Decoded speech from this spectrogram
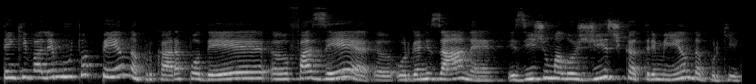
tem que valer muito a pena para o cara poder uh, fazer, uh, organizar, né? Exige uma logística tremenda, porque,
